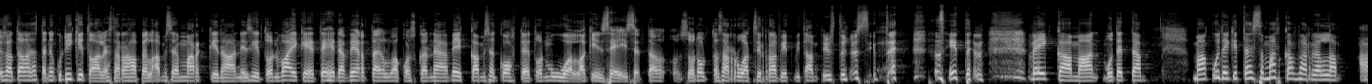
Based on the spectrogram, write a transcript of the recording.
jos ajatellaan tätä niin kuin digitaalista rahapelaamisen markkinaa, niin siitä on vaikea tehdä vertailua, koska nämä veikkaamisen kohteet on muuallakin seis. Että se on ollut tasan Ruotsin ravit, mitä on pystynyt sitten, sitten veikkaamaan. Mutta että mä oon kuitenkin tässä matkan varrella, äh,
